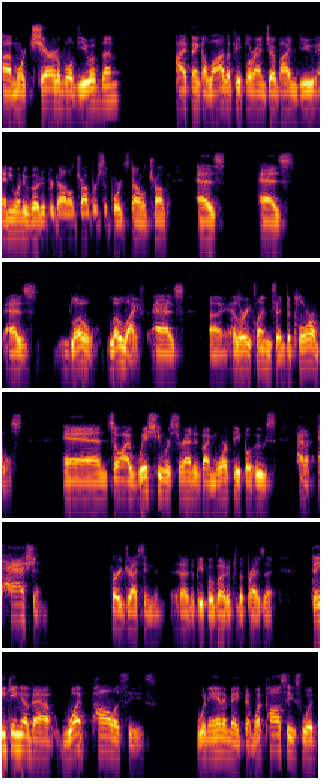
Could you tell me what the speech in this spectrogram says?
a more charitable view of them. I think a lot of the people around Joe Biden view anyone who voted for Donald Trump or supports Donald Trump as as as low low life, as uh, Hillary Clinton said, deplorables. And so I wish he were surrounded by more people who's had a passion for addressing uh, the people who voted for the president, thinking about what policies would animate them, what policies would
